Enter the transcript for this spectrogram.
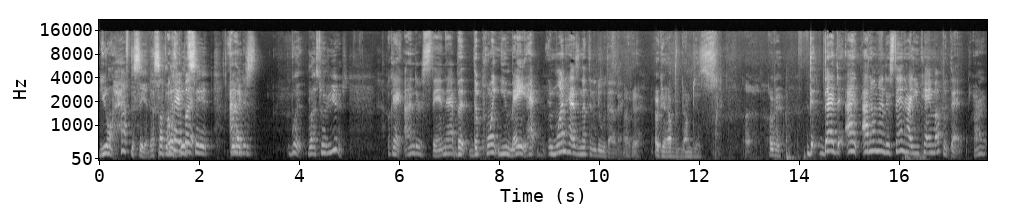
You don't have to say it. That's something Okay, that's been said for I like underst- what last twenty years. Okay, I understand that, but the point you made ha- one has nothing to do with the other. Okay. Okay. I'm. I'm just. Uh, okay. Th- that I I don't understand how you came up with that. All right.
